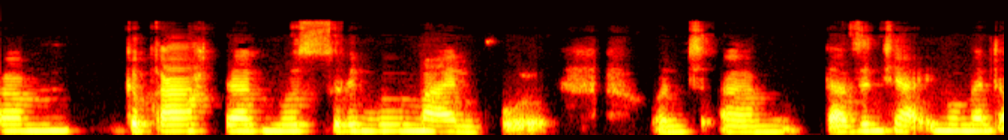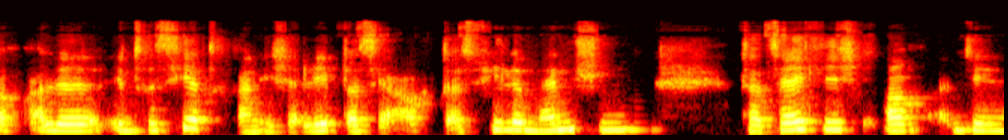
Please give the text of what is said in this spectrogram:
ähm, gebracht werden muss zu dem Gemeinwohl. Und ähm, da sind ja im Moment auch alle interessiert dran. Ich erlebe das ja auch, dass viele Menschen tatsächlich auch die,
